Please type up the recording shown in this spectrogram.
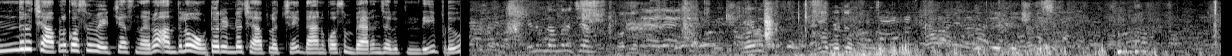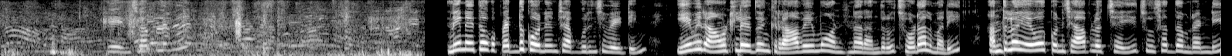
అందరూ చేపల కోసం వెయిట్ చేస్తున్నారు. అందులో ఒకటో రెండో చేపలు వచ్చాయి. దానికోసం బేరం జరుగుతుంది. ఇప్పుడు ఏం చేపలు నేనైతే ఒక పెద్ద కోనేం చేప గురించి వెయిటింగ్ ఏమీ రావట్లేదు ఇంక రావేమో అంటున్నారు అందరూ. చూడాలి మరి. అందులో ఏవో కొన్ని చేపలు వచ్చాయి. చూసేద్దాం రండి.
